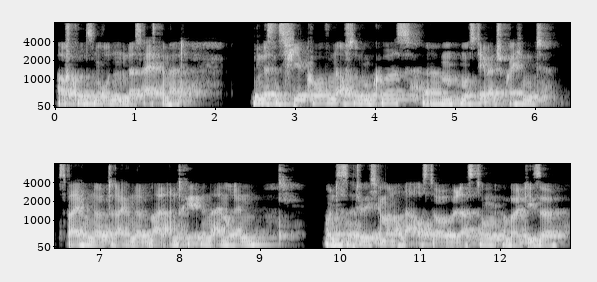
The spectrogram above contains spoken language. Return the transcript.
auf kurzen Runden. Das heißt, man hat mindestens vier Kurven auf so einem Kurs, ähm, muss dementsprechend 200, 300 Mal antreten in einem Rennen. Und das ist natürlich immer noch eine Ausdauerbelastung, aber diese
